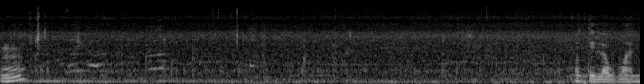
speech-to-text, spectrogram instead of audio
hmm? Pagtilawan.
